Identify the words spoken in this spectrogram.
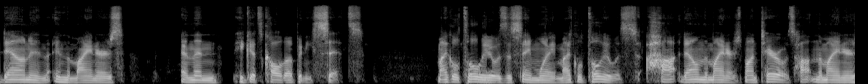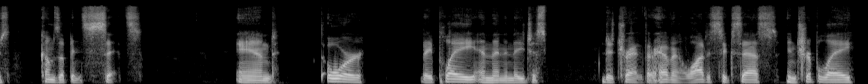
down in in the minors, and then he gets called up and he sits. Michael Toglia was the same way. Michael Toglia was hot down in the minors. Montero was hot in the minors, comes up and sits, and or they play and then they just detract. They're having a lot of success in AAA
